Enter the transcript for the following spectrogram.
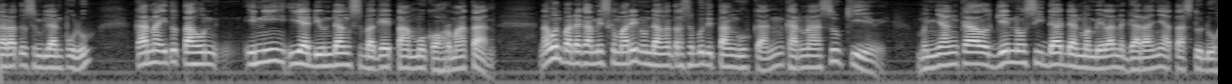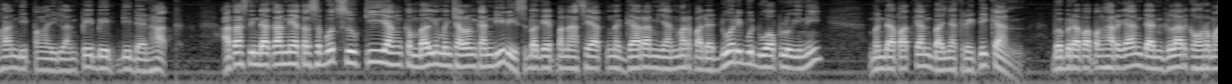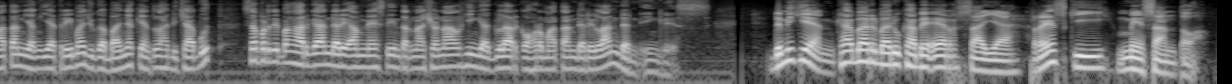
karena itu tahun ini ia diundang sebagai tamu kehormatan. Namun pada Kamis kemarin undangan tersebut ditangguhkan karena Suki menyangkal genosida dan membela negaranya atas tuduhan di pengadilan PB di Den Haag. Atas tindakannya tersebut, Suki yang kembali mencalonkan diri sebagai penasihat negara Myanmar pada 2020 ini mendapatkan banyak kritikan. Beberapa penghargaan dan gelar kehormatan yang ia terima juga banyak yang telah dicabut, seperti penghargaan dari Amnesty International hingga gelar kehormatan dari London, Inggris. Demikian kabar baru KBR, saya Reski Mesanto.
